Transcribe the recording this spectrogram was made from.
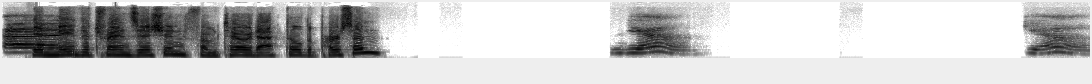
Uh, it made the transition from pterodactyl to person? Yeah. Yeah,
